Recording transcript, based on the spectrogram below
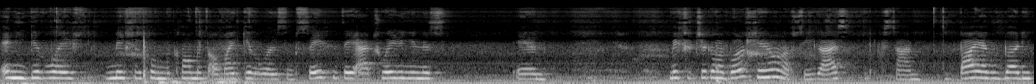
any giveaways, make sure to put in the comments. on my give away some safe if they add trading in this. And make sure to check out my brother's channel. And I'll see you guys next time. Bye, everybody.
